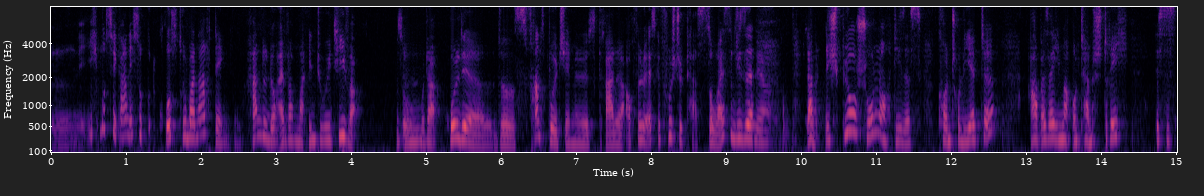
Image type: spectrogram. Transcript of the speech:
mm, ich muss hier gar nicht so groß drüber nachdenken. Handel doch einfach mal intuitiver. So, mhm. oder hol dir das Franzbrötchen, wenn du es gerade, auch wenn du es gefrühstückt hast. So, weißt du, diese, ja. ich spüre schon noch dieses Kontrollierte, aber sag ich mal, unterm Strich ist es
